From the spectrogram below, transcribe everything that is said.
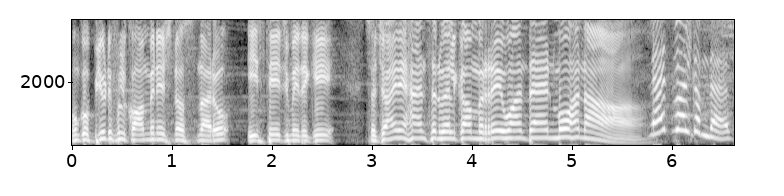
ఇంకో బ్యూటిఫుల్ కాంబినేషన్ వస్తున్నారు ఈ స్టేజ్ మీదకి. So join hands and welcome Revanth and Mohana let's welcome దమ్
